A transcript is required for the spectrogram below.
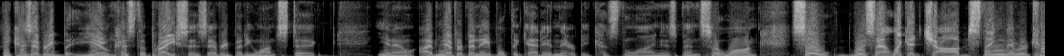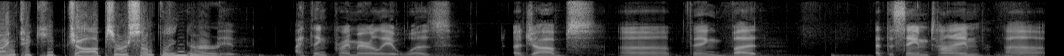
because everybody, you know, because the prices, everybody wants to, you know, I've never been able to get in there because the line has been so long. So was that like a jobs thing? They were trying to keep jobs or something, or It, I think primarily it was a jobs uh, thing, but at the same time, uh,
